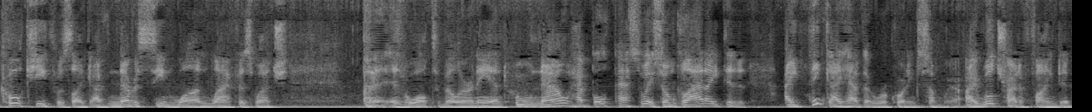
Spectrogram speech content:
Cool Keith was like, I've never seen Juan laugh as much as Walter Miller and Ann, who now have both passed away. So I'm glad I did it. I think I have that recording somewhere. I will try to find it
